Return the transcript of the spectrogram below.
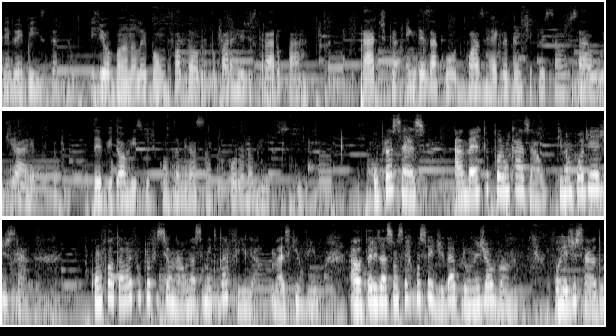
tendo em vista que Giovanna levou um fotógrafo para registrar o parto, prática em desacordo com as regras da instituição de saúde à época, devido ao risco de contaminação por coronavírus. O processo, aberto por um casal que não pôde registrar com um fotógrafo profissional o nascimento da filha, mas que viu a autorização ser concedida a Bruna e Giovanna. Foi registrado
